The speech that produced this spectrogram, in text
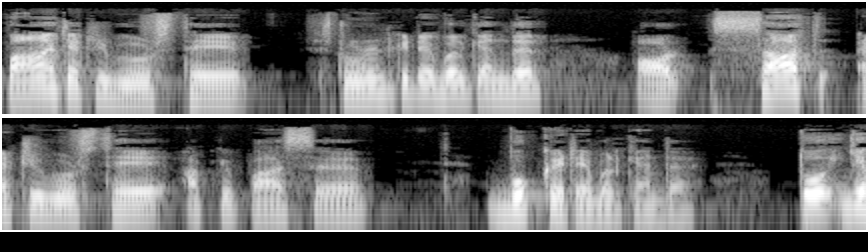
پانچ ایٹریبیوٹس تھے اسٹوڈنٹ کے ٹیبل کے اندر اور سات ایٹریبیوٹس تھے آپ کے پاس بک کے ٹیبل کے اندر تو یہ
